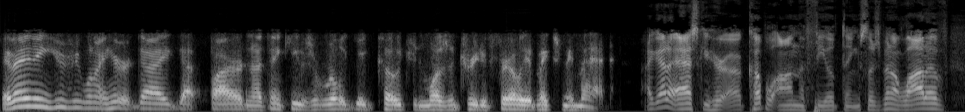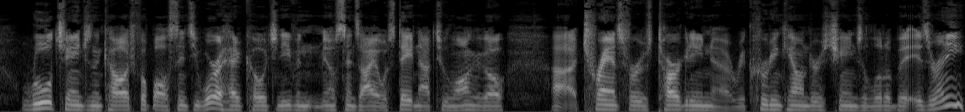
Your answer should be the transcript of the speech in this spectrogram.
If anything, usually when I hear a guy got fired and I think he was a really good coach and wasn't treated fairly, it makes me mad. I got to ask you here a couple on the field things. So there's been a lot of rule changes in college football since you were a head coach, and even you know since Iowa State not too long ago. Uh, transfers, targeting, uh, recruiting calendars changed a little bit. Is there any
